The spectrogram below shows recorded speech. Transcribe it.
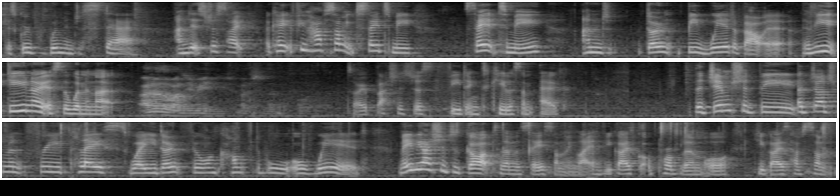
this group of women just stare. And it's just like, okay, if you have something to say to me, say it to me, and don't be weird about it. Have you? Do you notice the women that? I know the ones you mean. You mentioned them before. Sorry, Bash is just feeding Tequila some egg. The gym should be a judgment-free place where you don't feel uncomfortable or weird. Maybe I should just go up to them and say something like, "Have you guys got a problem?" or "Do you guys have something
